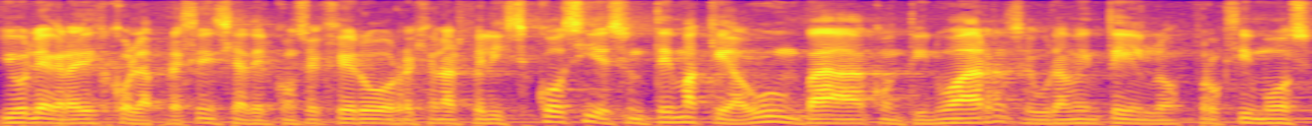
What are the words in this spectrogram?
yo le agradezco la presencia del consejero regional Félix Cosi, es un tema que aún va a continuar seguramente en los próximos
